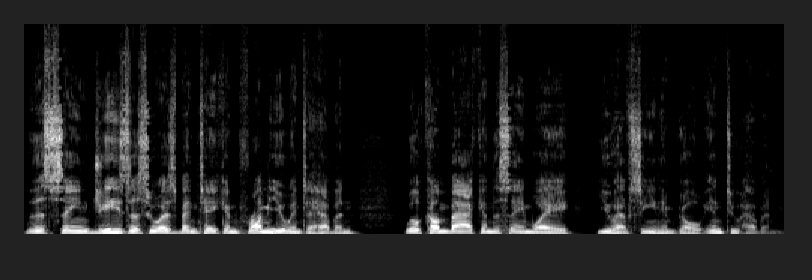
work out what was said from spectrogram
This same Jesus who has been taken from you into heaven will come back in the same way you have seen him go into heaven.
